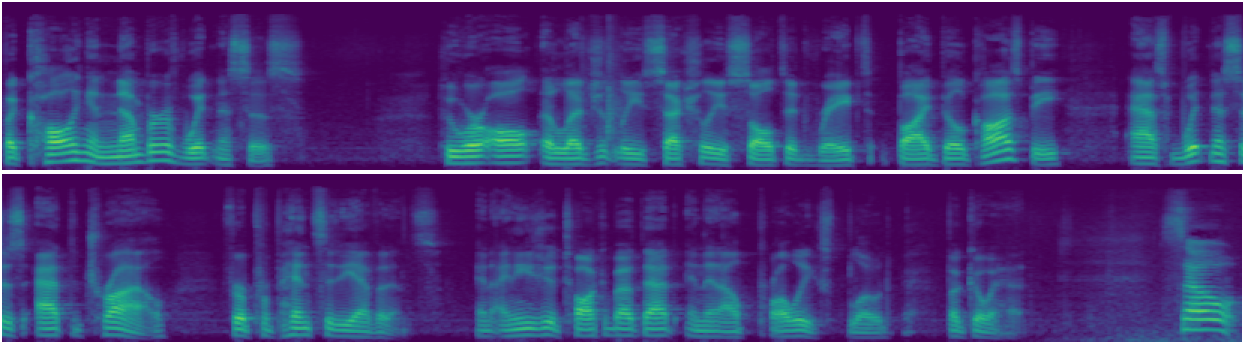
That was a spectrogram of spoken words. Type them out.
But calling a number of witnesses who were all allegedly sexually assaulted, raped by Bill Cosby as witnesses at the trial for propensity evidence. And I need you to talk about that, and then I'll probably explode. But go ahead. So,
